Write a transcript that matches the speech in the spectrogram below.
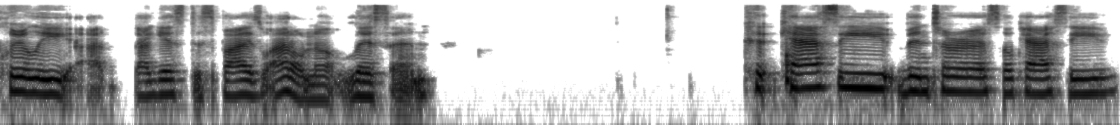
clearly i, I guess despise well, i don't know. Listen C- cassie ventura. So cassie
